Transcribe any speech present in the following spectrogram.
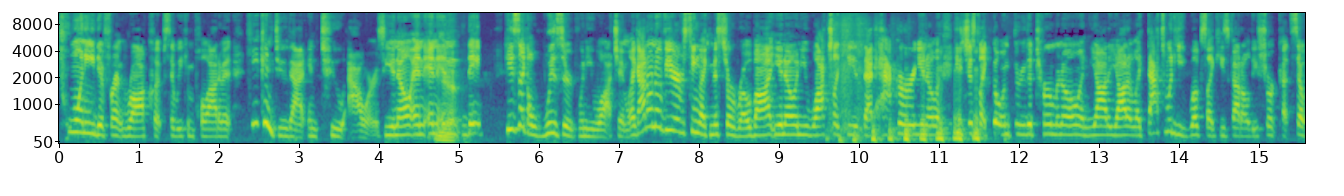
20 different raw clips that we can pull out of it. He can do that in 2 hours, you know? And and, yeah. and they he's like a wizard when you watch him. Like I don't know if you've ever seen like Mr. Robot, you know, and you watch like he's that hacker, you know, he's just like going through the terminal and yada yada. Like that's what he looks like. He's got all these shortcuts. So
